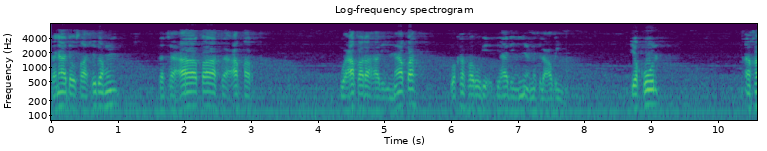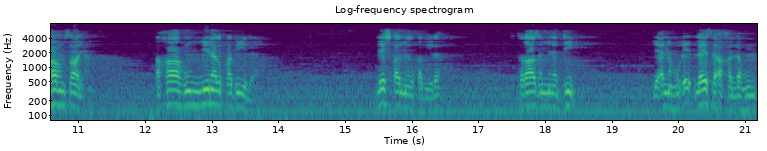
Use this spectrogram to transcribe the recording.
فنادوا صاحبهم فتعاطى فعقر. وعقر هذه الناقة وكفروا بهذه النعمة العظيمة. يقول أخاهم صالحا أخاهم من القبيلة. ليش قال من القبيلة؟ احترازا من الدين لأنه ليس أخا لهم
